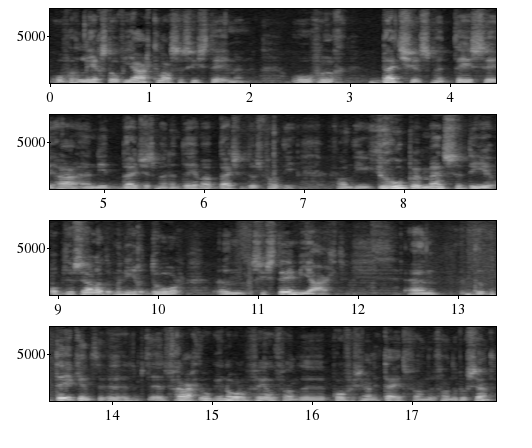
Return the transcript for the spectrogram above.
over leerstofjaarklassensystemen, over badges met TCH en niet badges met een D, maar badges dus van die van die groepen mensen die je op dezelfde manier door een systeem jaagt. En dat betekent, eh, het vraagt ook enorm veel van de professionaliteit van de, van de docent.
